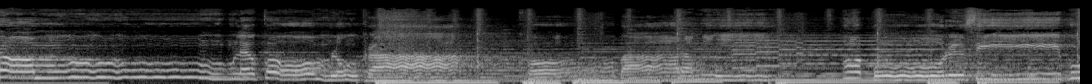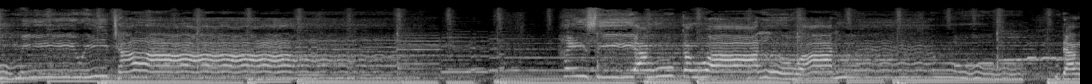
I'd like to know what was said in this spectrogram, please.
นม แล้วก้มลงกราบขอบารมีพ่อปู่ฤาษีผู้มีวิชา ให้เสียงกังวานหวานแววดัง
